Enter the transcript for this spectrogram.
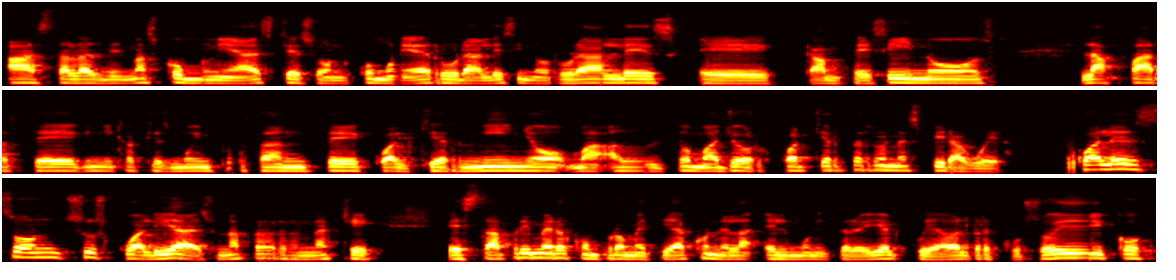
hasta las mismas comunidades que son comunidades rurales y no rurales, eh, campesinos, la parte técnica que es muy importante, cualquier niño, adulto mayor, cualquier persona es piragüera. ¿Cuáles son sus cualidades? Una persona que está primero comprometida con el, el, monitoreo y el cuidado del recurso hídrico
